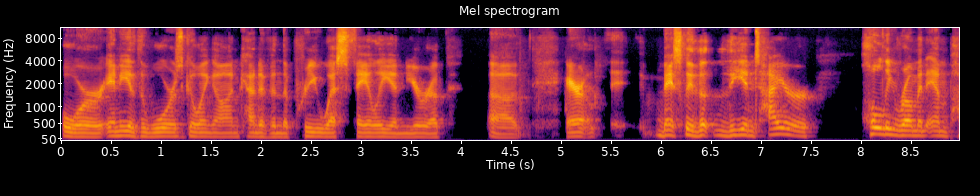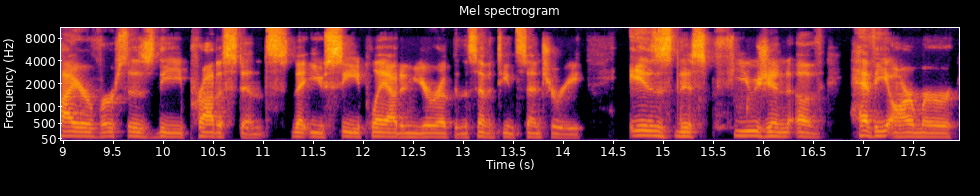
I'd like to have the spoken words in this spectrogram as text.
or any of the wars going on kind of in the pre-Westphalian Europe uh, era. Basically, the the entire Holy Roman Empire versus the Protestants that you see play out in Europe in the 17th century is this fusion of heavy armor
